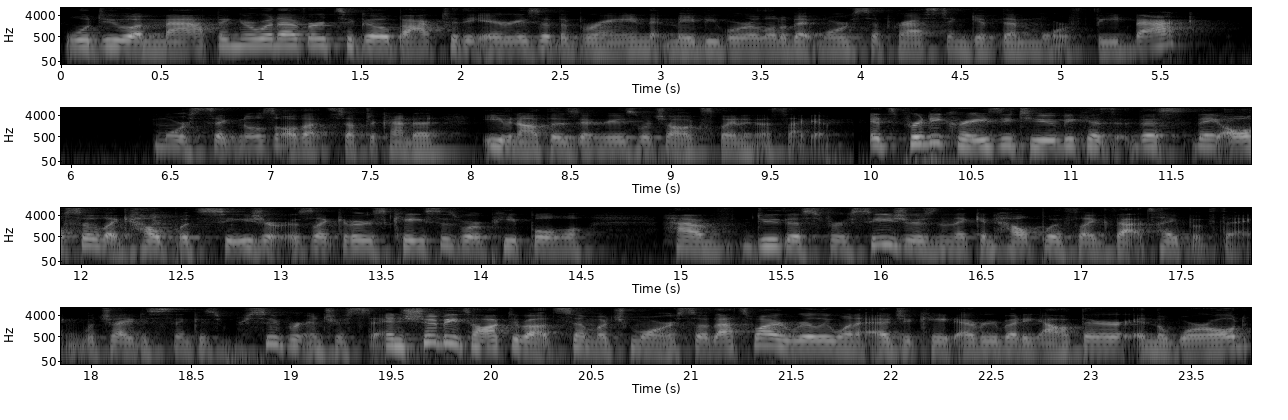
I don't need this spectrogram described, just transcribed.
we'll do a mapping or whatever to go back to the areas of the brain that maybe were a little bit more suppressed and give them more feedback more signals, all that stuff to kind of even out those areas, which I'll explain in a second. It's pretty crazy too because this they also like help with seizures. Like there's cases where people have do this for seizures and they can help with like that type of thing which i just think is super interesting and should be talked about so much more so that's why i really want to educate everybody out there in the world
